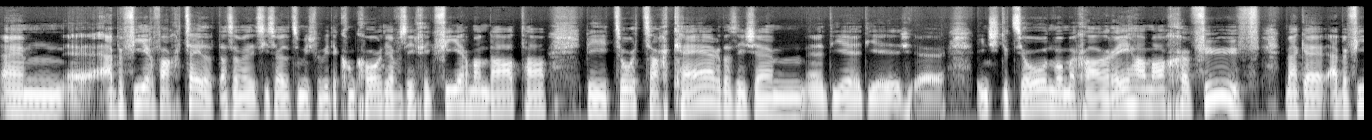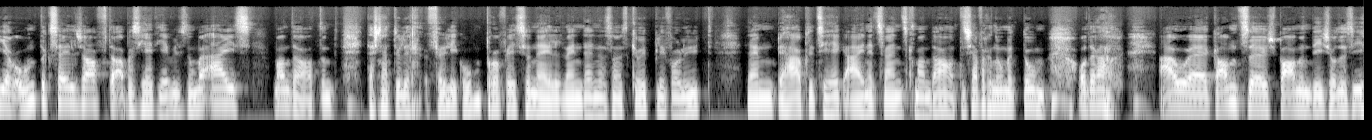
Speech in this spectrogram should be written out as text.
ähm, äh, eben vierfach zählt. Also sie soll zum Beispiel bei der Concordia-Versicherung vier Mandate haben. Bei Zurzach Care, das ist ähm, die, die äh, Institution, wo man kann Reha machen kann, fünf wegen eben vier Untergesellschaften, aber sie hat jeweils nur ein Mandat. Und das ist natürlich völlig unprofessionell, wenn dann so ein Grüppli von Leuten ähm, behauptet, sie hätte 21 Mandate. Das ist einfach nur dumm. Oder auch, auch äh, ganz äh, spannend ist, oder sie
